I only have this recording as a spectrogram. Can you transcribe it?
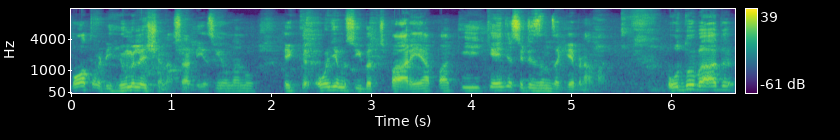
ਬਹੁਤ ਵੱਡੀ ਹਿਊਮਿਲੇਸ਼ਨ ਆ ਸਾਡੀ। ਅਸੀਂ ਉਹਨਾਂ ਨੂੰ ਇੱਕ ਉਹ ਜਿਹੀ ਮੁਸੀਬਤ ਚ ਪਾ ਰਹੇ ਆ ਆਪਾਂ ਕੀ, ਕਿਹੋ ਜਿਹੇ ਸਿਟੀਜ਼ਨਸ ਅੱਗੇ ਬਣਾਵਾਂਗੇ। ਉਦੋਂ ਬਾਅਦ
